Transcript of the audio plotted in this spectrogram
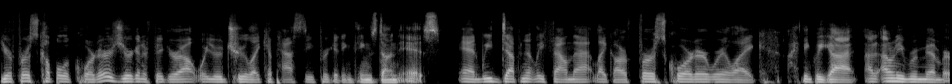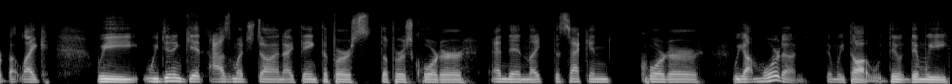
your first couple of quarters, you're going to figure out what your true like capacity for getting things done is. And we definitely found that like our first quarter, we're like, I think we got, I, I don't even remember, but like we we didn't get as much done i think the first the first quarter. And then like the second quarter we got more done than we thought than we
